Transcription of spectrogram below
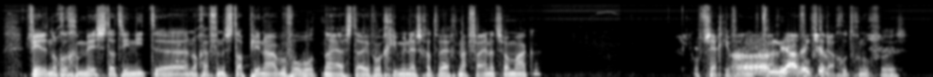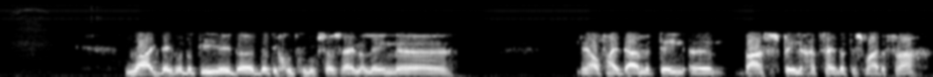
Vind je het nog een gemis dat hij niet eh, nog even een stapje naar bijvoorbeeld, nou ja, stel je voor Jiménez gaat weg, naar Feyenoord zou maken? Of zeg je van, me ja, weet of hij je- daar goed genoeg voor is? Nou, ik denk wel dat hij, dat, dat hij goed genoeg zou zijn. Alleen eh, ja, of hij daar meteen eh basisspeler gaat zijn, dat is maar de vraag.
